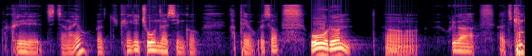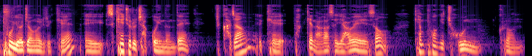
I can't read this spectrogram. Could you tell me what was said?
그래지잖아요. 그러니까 굉장히 좋은 날씨인 것 같아요. 그래서 5월은 어 우리가 캠프 여정을 이렇게 스케줄을 잡고 있는데 가장 이렇게 밖에 나가서 야외에서 캠프하기 좋은 그런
